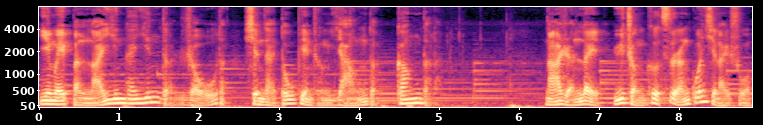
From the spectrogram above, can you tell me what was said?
因为本来应该阴的、柔的，现在都变成阳的、刚的了。拿人类与整个自然关系来说，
